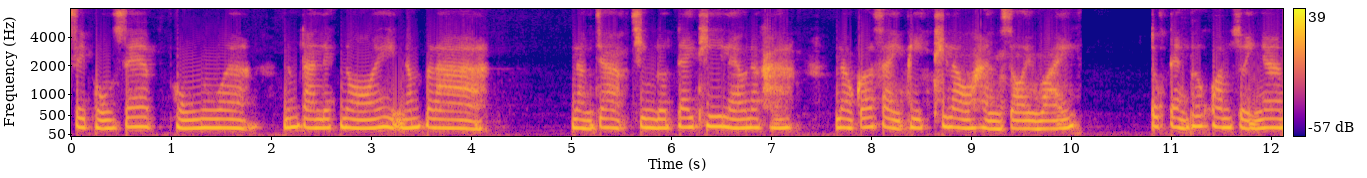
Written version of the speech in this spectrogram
ใส่ผงแซบผงนัว น้ำตาลเล็กน้อย น้ำปลา หลังจากชิมรสได้ที่แล้วนะคะ เราก็ใส่พริกที่เราหั่นซอยไว้ ตกแต่งเพื่อความสวยงาม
